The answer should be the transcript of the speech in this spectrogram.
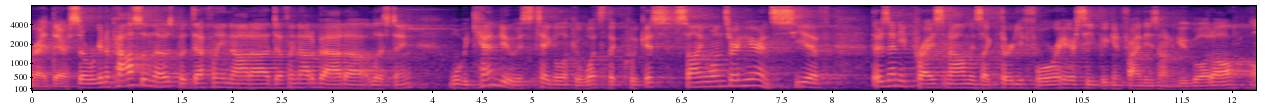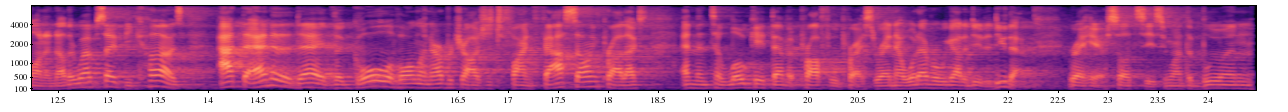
right there. So we're gonna pass on those, but definitely not, uh, definitely not a bad uh, listing. What we can do is take a look at what's the quickest selling ones right here and see if there's any price anomalies like 34 right here, see if we can find these on Google at all on another website because at the end of the day, the goal of online arbitrage is to find fast selling products and then to locate them at profitable price, right? Now, whatever we got to do to do that right here. So let's see. So we want the blue and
